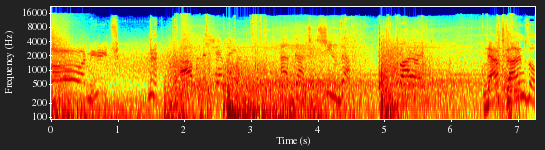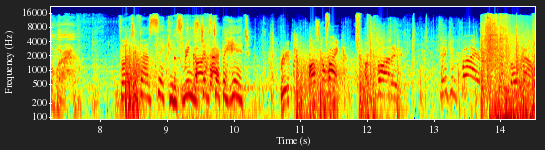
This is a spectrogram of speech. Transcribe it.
Oh, I'm hit. Up in the chimney. I've got you. Shields up. Firing. Nap time's over. 45 seconds. Rings just up ahead. Rip. Oscar Mike. I'm spotted. Taking fire. Slow down.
